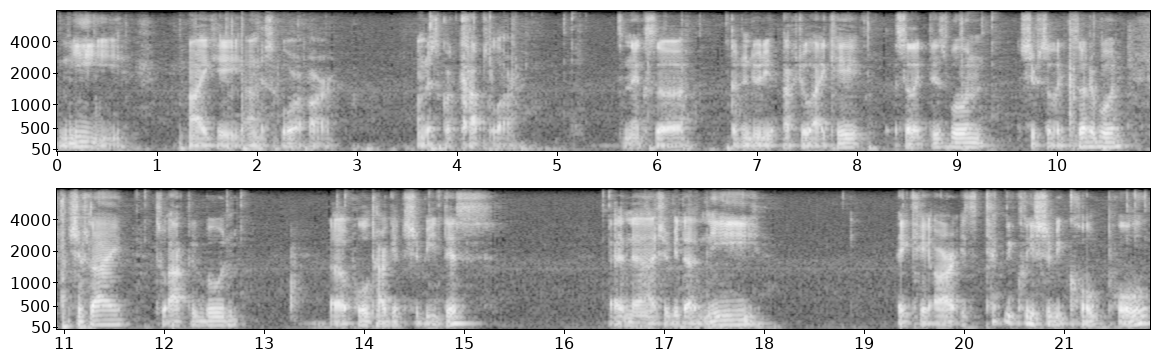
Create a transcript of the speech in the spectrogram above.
knee ik underscore r underscore capital R. Next, uh, gonna do the actual ik. Select this bone, shift select this other bone, shift I to active bone, uh, pole target should be this and then uh, should be the knee AKR. It technically should be called pull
